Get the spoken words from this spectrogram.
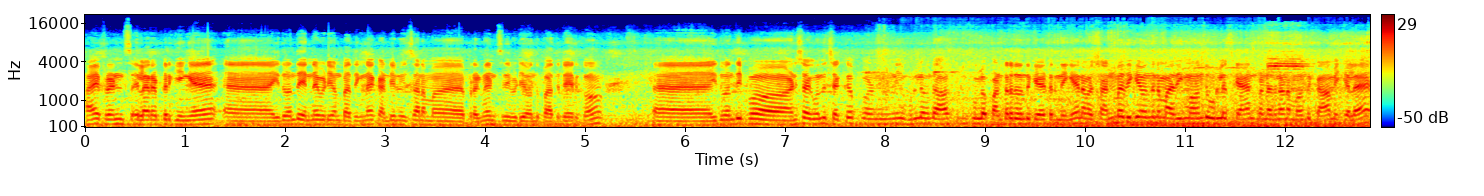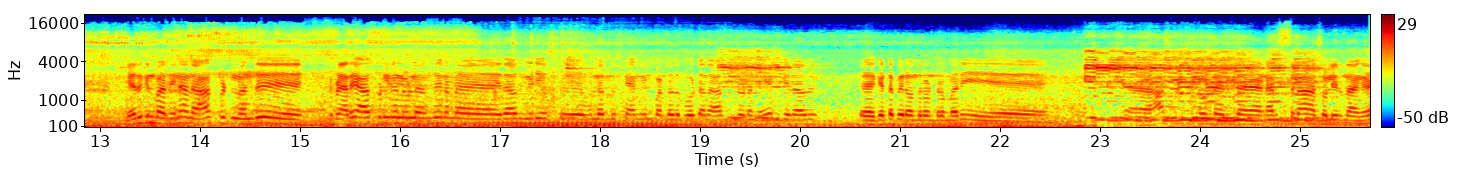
ஹாய் ஃப்ரெண்ட்ஸ் எல்லோரும் எப்படி இருக்கீங்க? இது வந்து என்ன வீடியோன்னு பார்த்தீங்கன்னா கண்டினியூஸாக நம்ம ப்ரெக்னென்சி வீடியோ வந்து பார்த்துட்டே இருக்கோம். இது வந்து இப்போ அனிஷாக்கு வந்து செக்அப் பண்ணி உள்ளே வந்து ஹாஸ்பிட்டலுக்குள்ளே பண்ணுறது வந்து கேட்டிருந்தீங்க. நம்ம சண்மதிக்கே வந்து நம்ம அதிகமாக வந்து உள்ளே ஸ்கேன் பண்ணதெல்லாம் நம்ம வந்து காமிக்கலை. எதுக்குன்னு பார்த்தீங்கன்னா அந்த ஹாஸ்பிட்டல் வந்து இப்போ நிறைய ஹாஸ்பிட்டல்கள் உள்ள வந்து நம்ம ஏதாவது வீடியோஸ் உள்ளே வந்து ஸ்கேன் பண்ணுறது போட்டு அந்த ஹாஸ்பிட்டலோட நேமுக்கு ஏதாவது கெட்ட பேர் வந்துடும்ன்ற மாதிரி ஹாஸ்பிட்டலில் உள்ள இந்த நர்ஸ்லாம் சொல்லியிருந்தாங்க.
